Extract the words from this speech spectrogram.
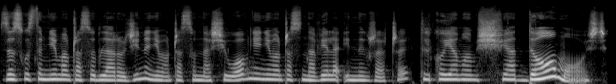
W związku z tym nie mam czasu dla rodziny, nie mam czasu na siłownię, nie mam czasu na wiele innych rzeczy, tylko ja mam świadomość,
